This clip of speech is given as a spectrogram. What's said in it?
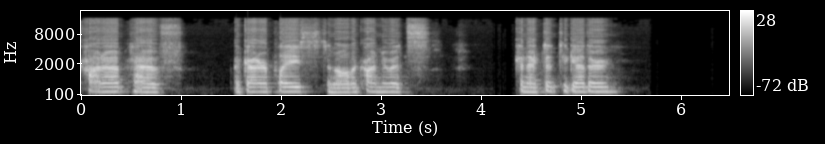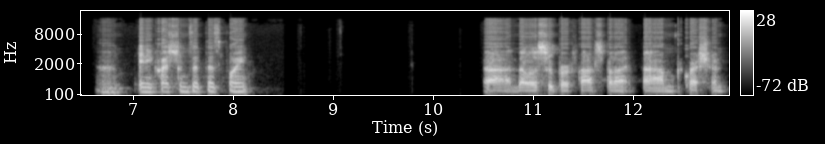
caught up, have a gutter placed and all the conduits connected together. Uh, any questions at this point? Uh, that was super fast, but I, um, question.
